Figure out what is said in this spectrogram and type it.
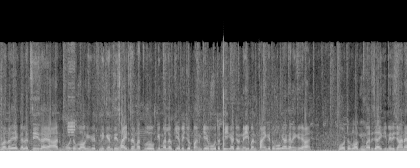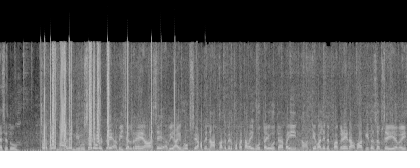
मतलब ये गलत चीज़ है यार। मोटो ब्लॉगिंग इतनी गंदी साइड से मत लो कि मतलब कि अभी जो बन गए, वो तो ठीक है, जो नहीं बन पाएँगे तो वो क्या करेंगे यार? मोटो ब्लॉगिंग मर जाएगी मेरी जान, ऐसे तो। तो अभी हम आ गए न्यू से रोड पे, अभी चल रहे हैं यहाँ से। अभी आई होप से यहाँ पे नाका तो मेरे को पता भाई, होता ही होता है भाई। नाके वाले में पकड़े रहा, बाकी तो सब सही है भाई।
